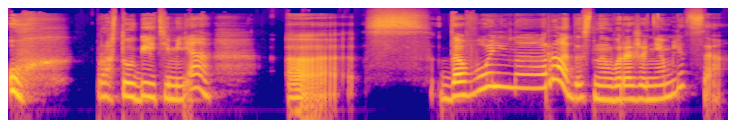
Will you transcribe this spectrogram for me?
«Ух, просто убейте меня» э, довольно радостным выражением лица.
